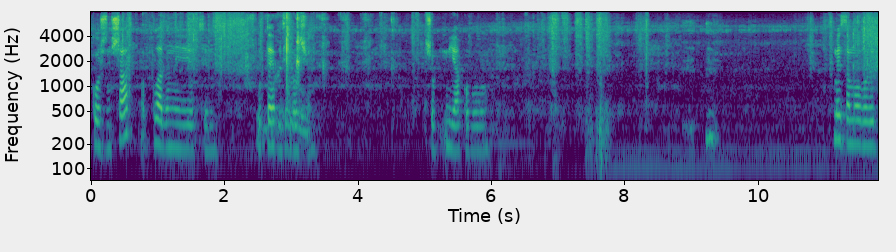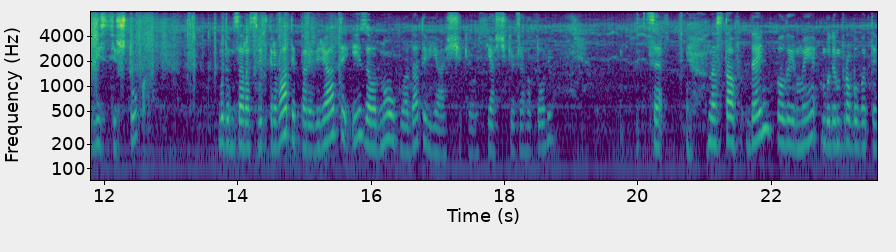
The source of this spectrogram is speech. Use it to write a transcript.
Кожен шар обкладений цим утеплювачем, щоб м'яко було. Ми замовили 200 штук. Будемо зараз відкривати, перевіряти і заодно укладати в ящики. Ось ящики вже готові. Це настав день, коли ми будемо пробувати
